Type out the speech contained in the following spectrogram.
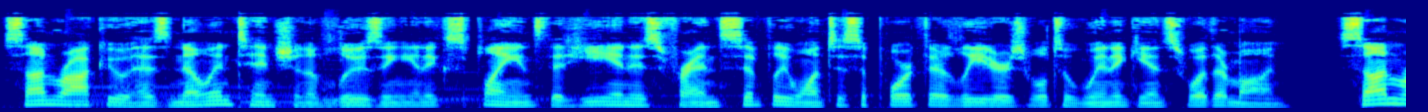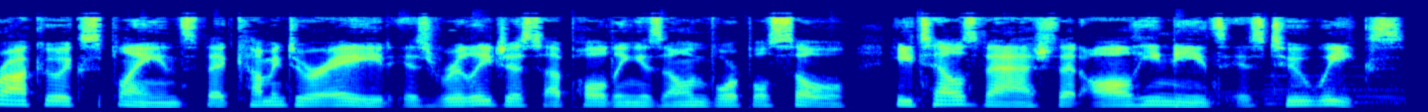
Sunraku has no intention of losing and explains that he and his friends simply want to support their leaders will to win against Wethermon. Sunraku explains that coming to her aid is really just upholding his own Vorpal soul. He tells Vash that all he needs is two weeks.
